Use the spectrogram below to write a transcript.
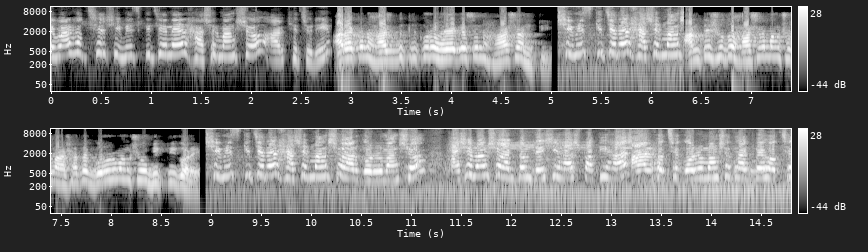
এবার হচ্ছে সিমিজ কিচেনের হাঁসের মাংস আর খিচুড়ি। আর এখন হাঁস বিক্রি করে হয়ে গেছেন হাঁস আন্টি। সিমিজ কিচেনের হাঁসের মাংস আন্টি শুধু হাঁসের মাংস না সাথে গরুর মাংসও বিক্রি করে। সিমিজ কিচেনের হাঁসের মাংস আর গরুর মাংস। হাঁসের মাংস একদম দেশি হাঁস পাতি হাঁস। আর হচ্ছে গরুর মাংস থাকবে হচ্ছে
